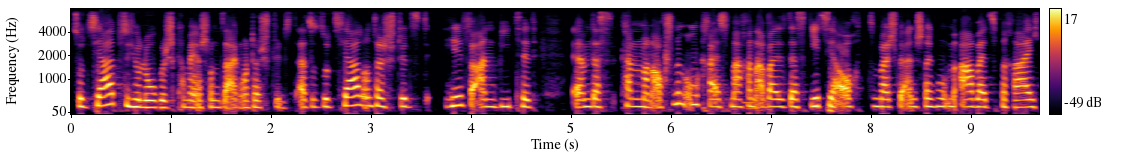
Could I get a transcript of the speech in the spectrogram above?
sozialpsychologisch, kann man ja schon sagen, unterstützt. Also sozial unterstützt, Hilfe anbietet. Ähm, das kann man auch schon im Umkreis machen, aber das geht ja auch zum Beispiel Einschränkungen im Arbeitsbereich,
